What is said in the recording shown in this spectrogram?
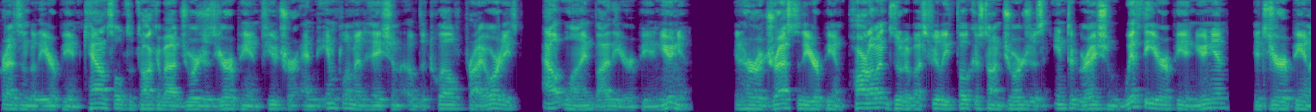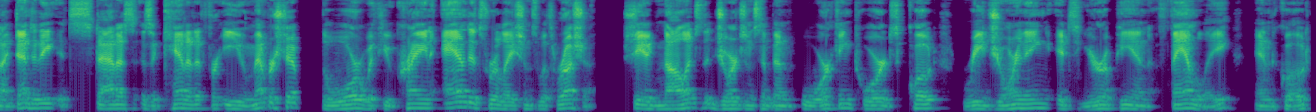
President of the European Council, to talk about Georgia's European future and implementation of the 12 priorities outlined by the European Union. In her address to the European Parliament, Zourabichvili focused on Georgia's integration with the European Union, its European identity, its status as a candidate for EU membership, the war with Ukraine, and its relations with Russia. She acknowledged that Georgians have been working towards, quote, rejoining its European family, end quote,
